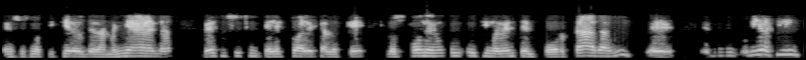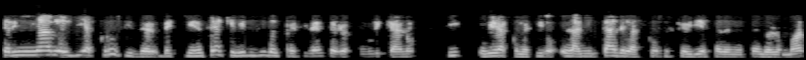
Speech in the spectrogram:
en sus noticieros de la mañana, de esos intelectuales a los que los ponen últimamente en portada. Eh, hubiera sido interminable el día crucis de, quien sea que hubiera sido el presidente republicano y hubiera cometido la mitad de las cosas que hoy día está denunciando lo más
